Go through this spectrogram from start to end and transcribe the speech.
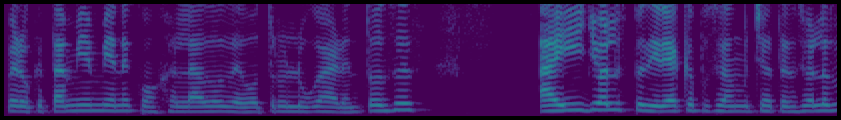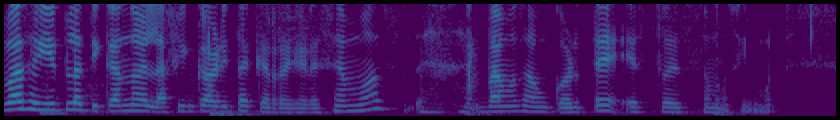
pero que también viene congelado de otro lugar. Entonces, ahí yo les pediría que pusieran mucha atención. Les voy a seguir platicando de la finca ahorita que regresemos. Vamos a un corte. Esto es Somos Inmunes.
